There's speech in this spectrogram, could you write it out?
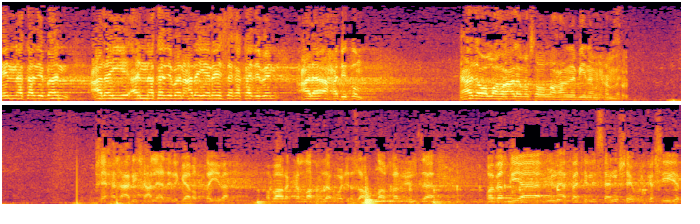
إن كذبا علي إن كذبا علي ليس ككذب على أحدكم. هذا والله أعلم وصلى الله على نبينا محمد. شيخ العريش على هذه الإجابة الطيبة. وبارك الله له وجزاه الله خير الجزاء. وبقي من آفات اللسان الشيء الكثير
